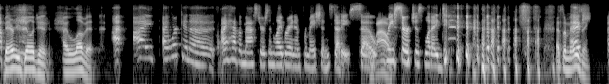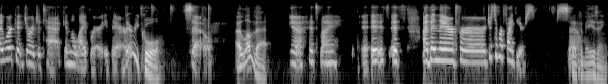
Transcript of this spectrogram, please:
Very diligent. I love it. I I work in a I have a master's in library and information studies. So wow. research is what I do. That's amazing. I work at Georgia Tech in the library there. Very cool. So I love that. Yeah, it's my it, it's it's I've been there for just over five years. So That's amazing.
